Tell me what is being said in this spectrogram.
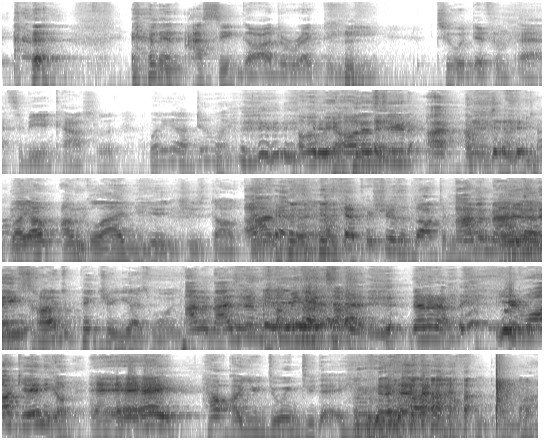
and then I see God directing me to a different path to be a counselor. What are y'all doing? I'm gonna be honest, dude. I, I'm, Like I'm, I'm glad you didn't choose doctor. I can't, I can't picture the doctor. Man. I'm Yeah, imagining. it's hard to picture you as one. I'm imagining him coming into the. No, no, no. He'd walk in. He'd go, "Hey, hey, hey! How are you doing today?" Come on,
